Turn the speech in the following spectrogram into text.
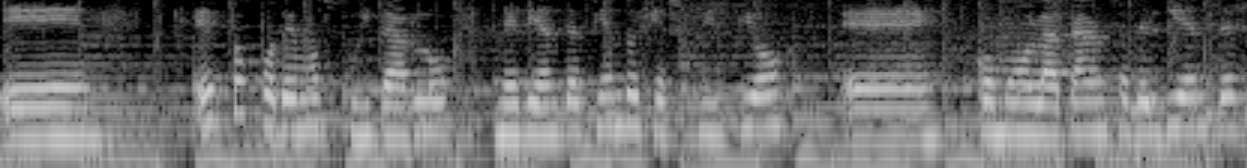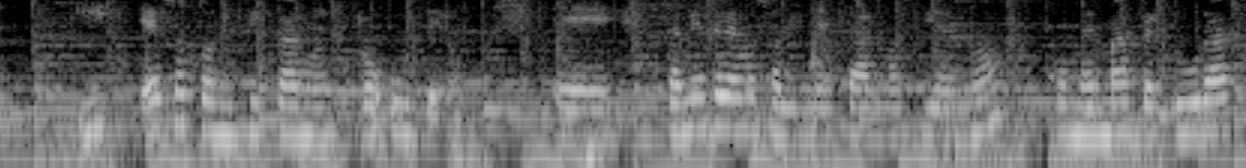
Eh, esto podemos cuidarlo mediante haciendo ejercicio eh, como la danza del vientre y eso tonifica nuestro útero. Eh, también debemos alimentarnos bien, ¿no? Comer más verduras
